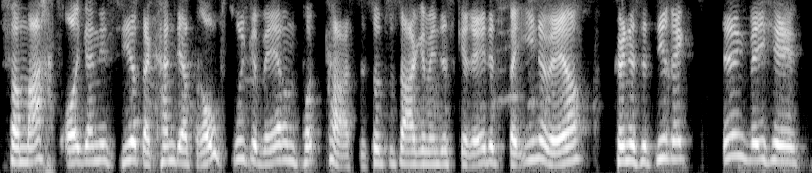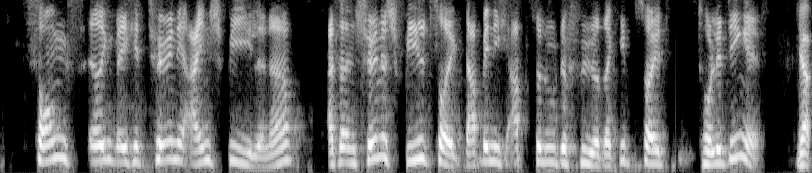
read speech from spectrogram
vermacht, organisiert. Da kann der draufdrücken während Podcasts. Sozusagen, wenn das Gerät jetzt bei Ihnen wäre, können Sie direkt irgendwelche Songs, irgendwelche Töne einspielen. Ne? Also ein schönes Spielzeug, da bin ich absolut dafür. Da gibt es heute tolle Dinge. Ja,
